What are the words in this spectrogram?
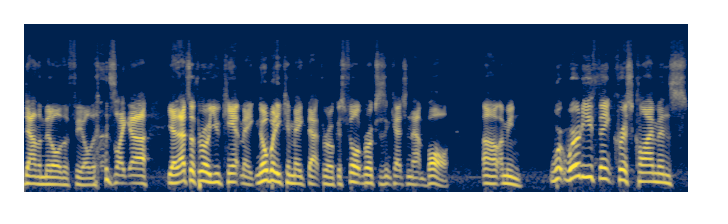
down the middle of the field. It's like, uh, yeah, that's a throw you can't make. Nobody can make that throw because Phillip Brooks isn't catching that ball. Uh, I mean, where, where do you think Chris Klieman's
